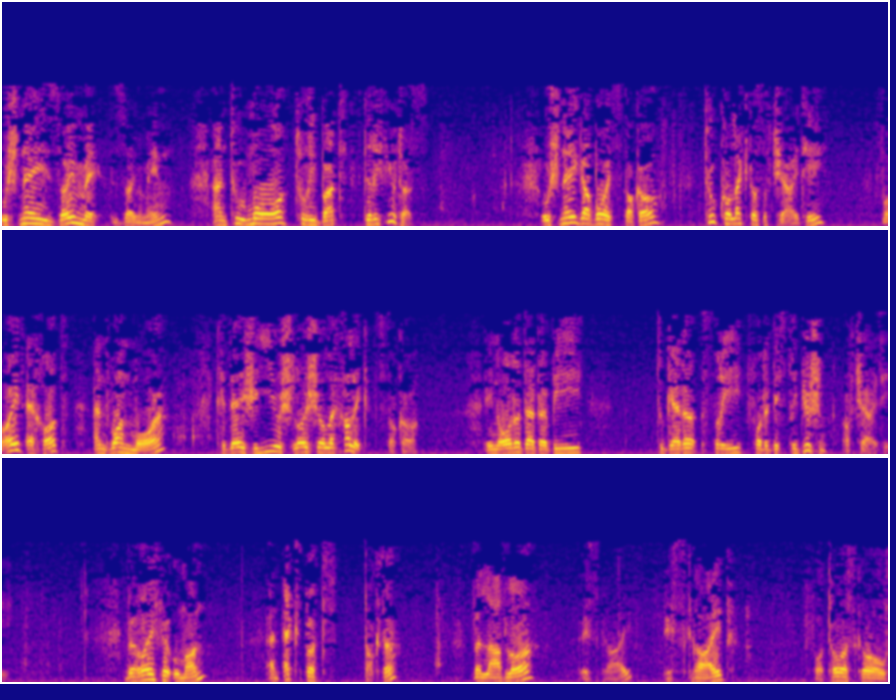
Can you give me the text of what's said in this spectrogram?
Ushnei zoime zoimin, and two more to rebut the refuters. Ushnei gaboet stoko, two collectors of charity, void echot, and one more, kedei sheyiu shloisho lechalik stoko, in order that there be together three for the distribution of charity. Veroife uman, an expert doctor, the a scribe, a scribe for Torah scrolls,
